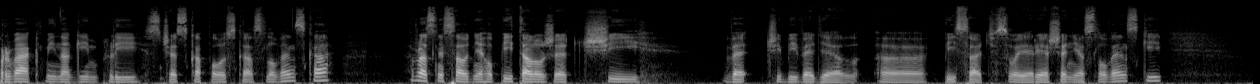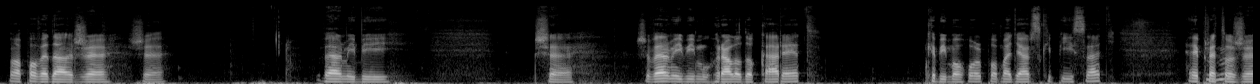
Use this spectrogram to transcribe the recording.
prvákmi na Gimply z Česka, Polska a Slovenska a vlastne sa od neho pýtalo, že či, ve, či by vedel uh, písať svoje riešenia slovensky. No a povedal, že, že veľmi by že, že veľmi by mu hralo do karet, keby mohol po maďarsky písať. Hej, mhm. pretože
